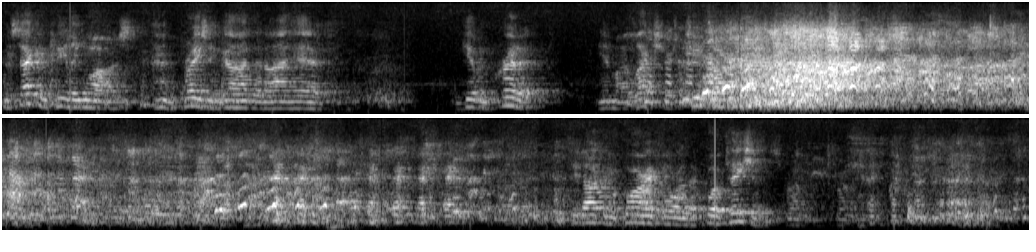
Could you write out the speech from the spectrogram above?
The second feeling was praising God that I have given credit in my lectures to Dr. to Dr. Macquarrie for the quotations from, from him.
